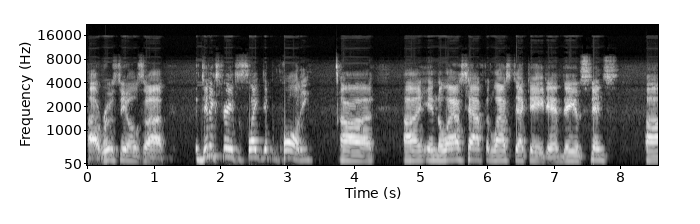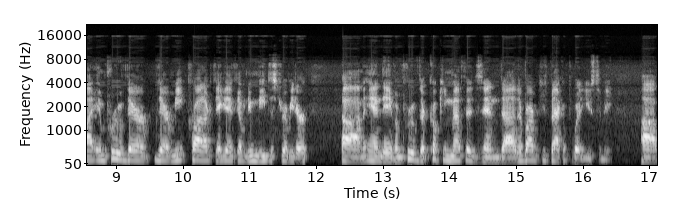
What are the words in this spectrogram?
uh, Rosedale's did experience a slight dip in quality in the last half of the last decade, and they have since improved their, their meat product. They have a new meat distributor. Um, and they've improved their cooking methods, and uh, their barbecue's back up to what it used to be. Uh,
